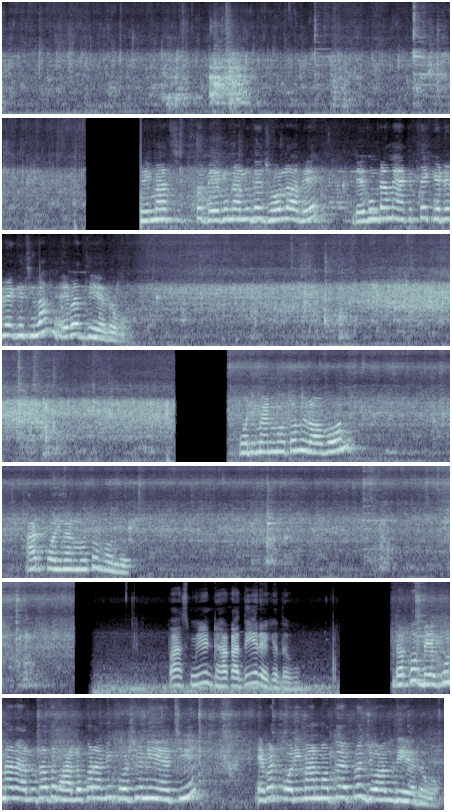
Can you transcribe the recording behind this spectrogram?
রুই মাছ তো বেগুন, আলুতে ঝোল হবে। বেগুনটা আমি এক থেকে কেটে রেখেছিলাম, এবার দিয়ে দেবো। পরিমাণ মতন লবণ আর পরিমাণ মতো হলুদ। পাঁচ মিনিট ঢাকা দিয়ে রেখে দেবো। দেখো, বেগুন আর আলুটা তো ভালো করে আমি কষে নিয়েছি। এবার পরিমাণ মতো একটু জল দিয়ে দেবো।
